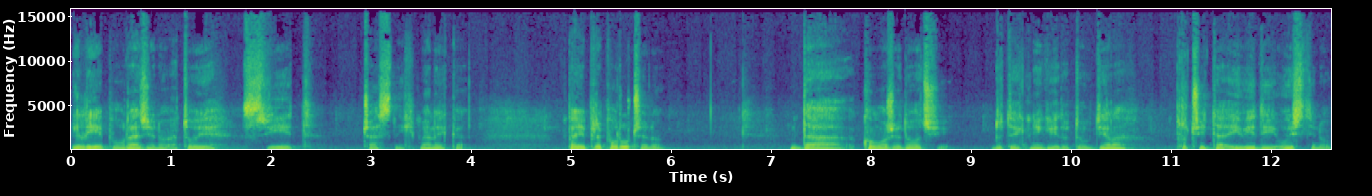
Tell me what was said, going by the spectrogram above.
i lijepo urađeno, a to je svijet časnih meleka, pa je preporučeno da ko može doći do te knjige i do tog dijela, pročita i vidi u istinu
